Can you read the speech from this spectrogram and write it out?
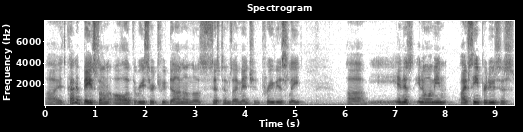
Uh, it's kind of based on all of the research we've done on those systems I mentioned previously. Uh, and it's, you know, I mean, I've seen producers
